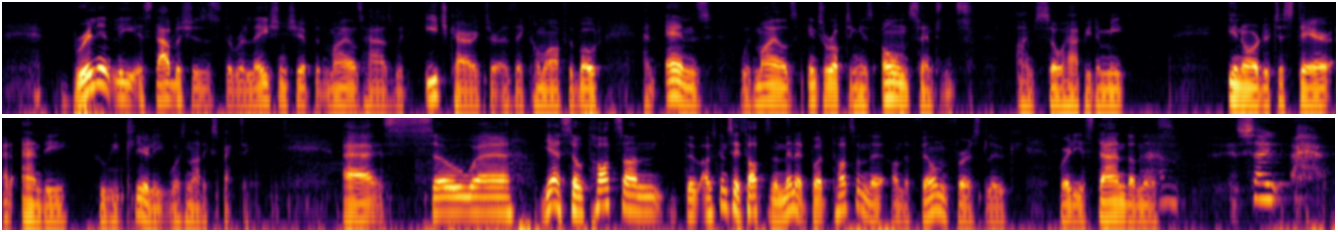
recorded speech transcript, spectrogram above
Brilliantly establishes the relationship that Miles has with each character as they come off the boat, and ends with Miles interrupting his own sentence. I'm so happy to meet, in order to stare at Andy, who he clearly was not expecting. Uh, so uh, yeah, so thoughts on the I was going to say thoughts in a minute, but thoughts on the on the film first, Luke. Where do you stand on this? Um, so,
